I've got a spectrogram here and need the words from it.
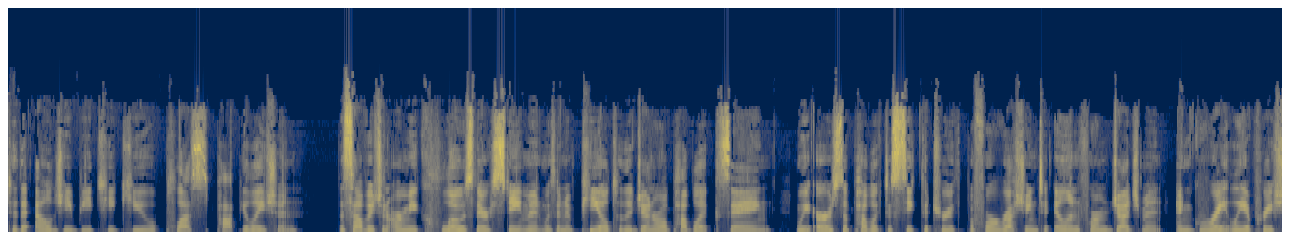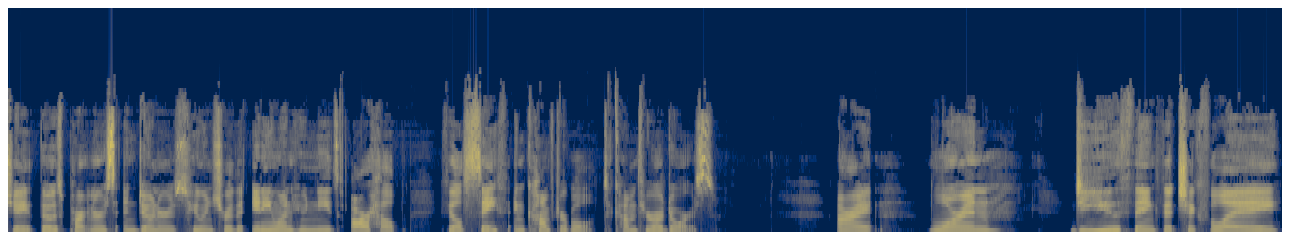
to the LGBTQ plus population. The Salvation Army closed their statement with an appeal to the general public saying, we urge the public to seek the truth before rushing to ill informed judgment and greatly appreciate those partners and donors who ensure that anyone who needs our help feels safe and comfortable to come through our doors. All right, Lauren, do you think that Chick fil A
